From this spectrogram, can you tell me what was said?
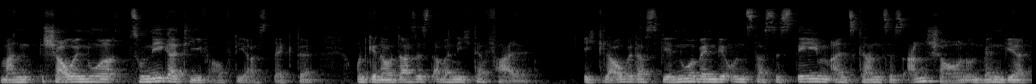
man schaue nur zu negativ auf die Aspekte. Und genau das ist aber nicht der Fall. Ich glaube, dass wir nur, wenn wir uns das System als Ganzes anschauen und wenn wir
